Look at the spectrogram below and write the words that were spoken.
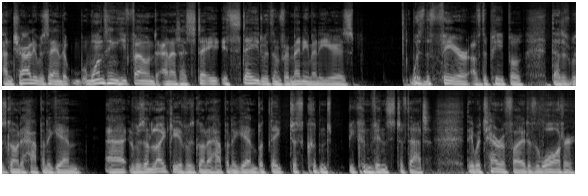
and Charlie was saying that one thing he found, and it has stayed, it stayed with him for many, many years, was the fear of the people that it was going to happen again. Uh, it was unlikely it was going to happen again, but they just couldn't be convinced of that. They were terrified of the water.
